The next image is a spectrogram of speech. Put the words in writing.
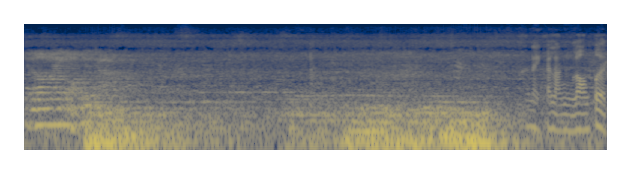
จะลอในหมอด้วยครับข้างในกำลังลองเปิด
